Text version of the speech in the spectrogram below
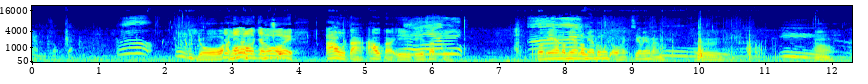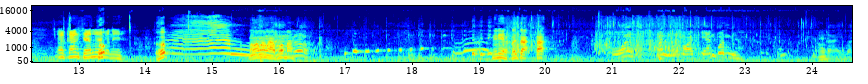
งามสองกันโยอันนี้อันนี้อันนี้ช่วยอ้าวตาอ้าวตาเอเอซัตตุบอแมนบอแมนบอแมนเบิ้งมันจะออกให้เสียงไปข้างหลังนี่เออ อืมอ้าวอากางแขนเลยบัดนี้เฮ้บมามามาพ่อมา นี่นี่นายตะตะโอ้ย มันอยู่ขอแขนเพิ่นนี่เอาตายว่ะ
